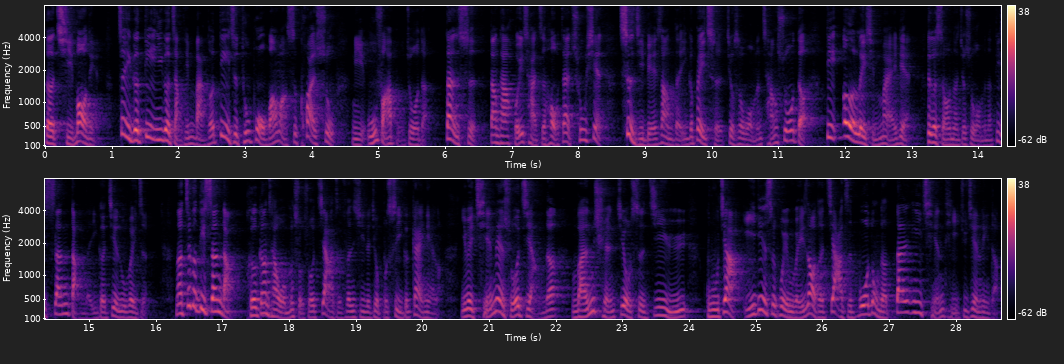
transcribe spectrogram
的起爆点。这个第一个涨停板和第一次突破往往是快速你无法捕捉的，但是当它回踩之后，再出现次级别上的一个背驰，就是我们常说的第二类型买点。这个时候呢，就是我们的第三档的一个介入位置。那这个第三档和刚才我们所说价值分析的就不是一个概念了，因为前面所讲的完全就是基于股价一定是会围绕着价值波动的单一前提去建立的。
